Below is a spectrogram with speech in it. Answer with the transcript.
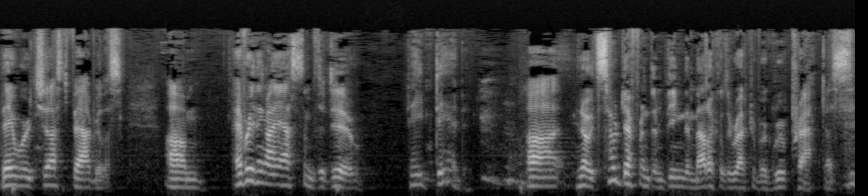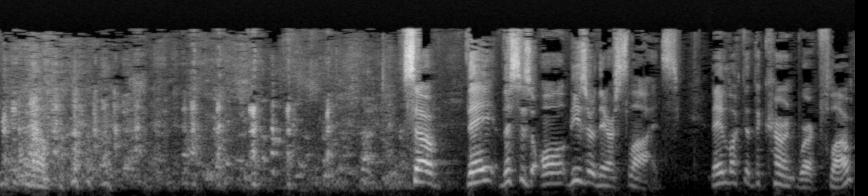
they were just fabulous. Um, everything I asked them to do, they did. Uh, you know, it's so different than being the medical director of a group practice. So they, this is all, these are their slides. They looked at the current workflow,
